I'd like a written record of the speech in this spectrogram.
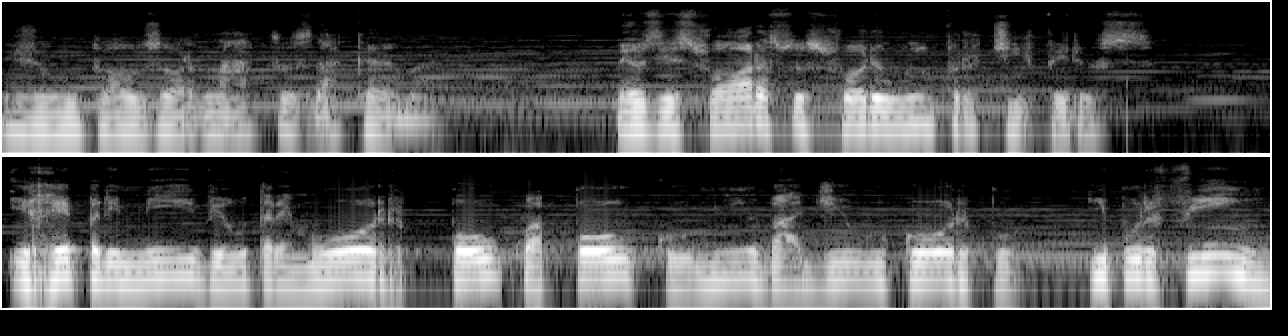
junto aos ornatos da cama. Meus esforços foram infrutíferos. Irreprimível tremor, pouco a pouco, me invadiu o corpo, e por fim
